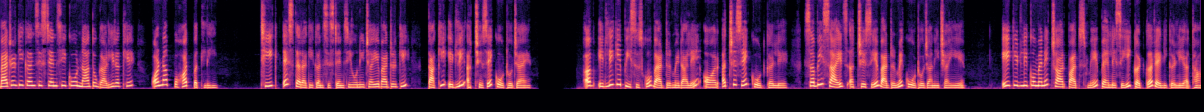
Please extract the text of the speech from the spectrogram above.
बैटर की कंसिस्टेंसी को ना तो गाढ़ी रखें और ना बहुत पतली। ठीक इस तरह की कंसिस्टेंसी होनी चाहिए बैटर की, ताकि इडली अच्छे से कोट हो जाए। अब इडली के पीसेस को बैटर में डालें और अच्छे से कोट कर लें। सभी साइड्स अच्छे से बैटर में कोट हो जानी चाहिए। एक इडली को मैंने चार पार्ट्स में पहले से ही कट कर रेडी कर लिया था।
